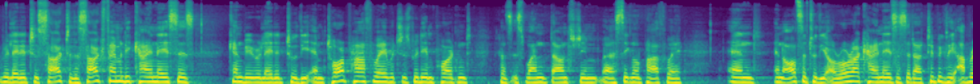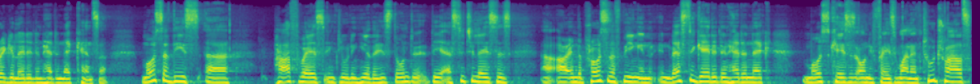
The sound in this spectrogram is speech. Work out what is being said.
related to SRC, to the SRC family kinases, can be related to the mTOR pathway, which is really important because it's one downstream uh, signal pathway, and, and also to the aurora kinases that are typically upregulated in head and neck cancer. Most of these uh, pathways, including here the histone deacetylases, uh, are in the process of being in, investigated in head and neck most cases only phase one and two trials,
